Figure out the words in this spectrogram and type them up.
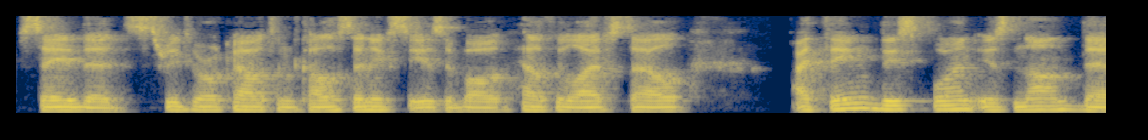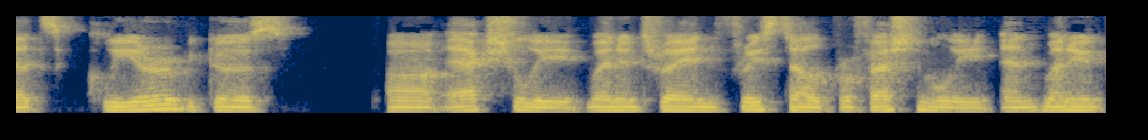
say that street workout and calisthenics is about healthy lifestyle. I think this point is not that clear because uh, actually when you train freestyle professionally and when you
